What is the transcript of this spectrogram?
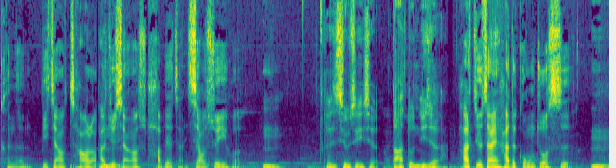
可能比较操劳，他就想要他比较讲小睡一会儿，嗯，先休息一下，打盹一下。他就在他的工作室嗯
